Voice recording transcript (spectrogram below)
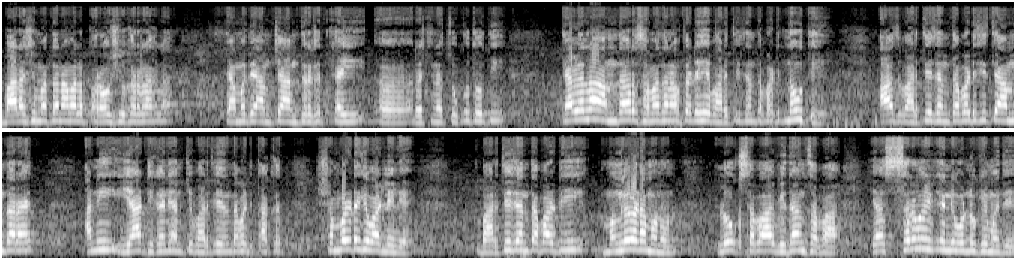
बाराशे मतांना आम्हाला पराभव स्वीकारावा लागला. त्यामध्ये आमच्या अंतर्गत काही रचना चुकत होती. त्यावेळेला आमदार समाधान अवताडे हे भारतीय जनता पार्टीत नव्हते. आज भारतीय जनता पार्टीचे ते आमदार आहेत आणि या ठिकाणी आमची भारतीय जनता पार्टी ताकद शंभर टक्के वाढलेली आहे. भारतीय जनता पार्टी मंगळवेढा म्हणून लोकसभा विधानसभा या सर्व निवडणुकीमध्ये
